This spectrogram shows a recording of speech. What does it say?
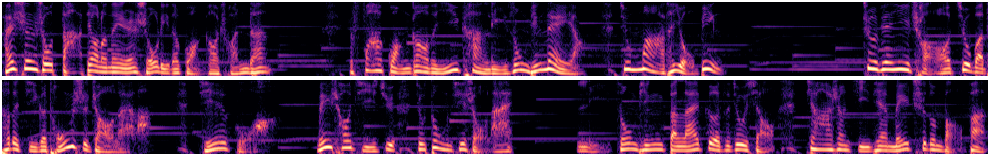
还伸手打掉了那人手里的广告传单。这发广告的一看李宗平那样，就骂他有病。这边一吵，就把他的几个同事招来了。结果没吵几句，就动起手来。李宗平本来个子就小，加上几天没吃顿饱饭，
